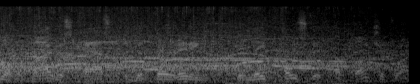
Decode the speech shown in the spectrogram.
Well, the guy was cast in the third inning when they posted a bunch of runs.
